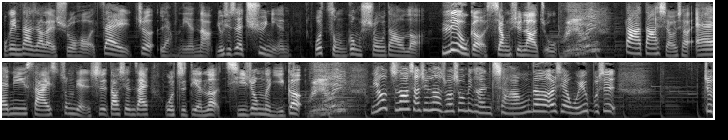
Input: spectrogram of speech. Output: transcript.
我跟大家来说哈，在这两年呐，尤其是在去年，我总共收到了六个香薰蜡烛。大大小小 any size，重点是到现在我只点了其中的一个。你要知道香薰蜡烛的寿命很长的，而且我又不是。就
